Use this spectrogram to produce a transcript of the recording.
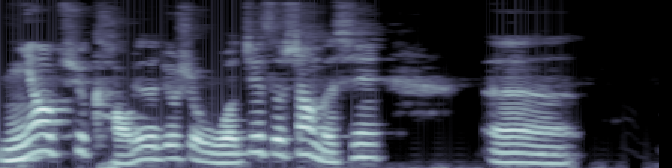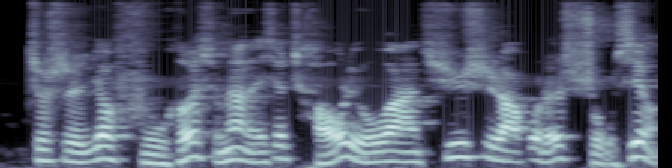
你要去考虑的就是我这次上的新，呃。就是要符合什么样的一些潮流啊、趋势啊，或者属性，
